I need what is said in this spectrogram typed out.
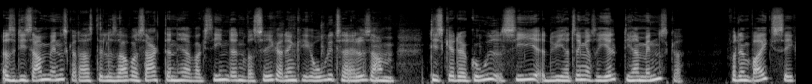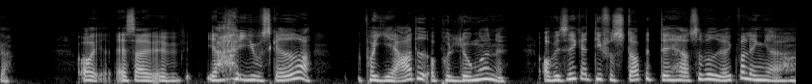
Altså de samme mennesker, der har stillet sig op og sagt, at den her vaccine, den var sikker, den kan I roligt tage alle sammen. De skal da gå ud og sige, at vi har tænkt os at hjælpe de her mennesker, for den var ikke sikker. Og altså, øh, jeg har jo skader på hjertet og på lungerne, og hvis ikke at de får stoppet det her, så ved jeg ikke, hvor længe jeg er her.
